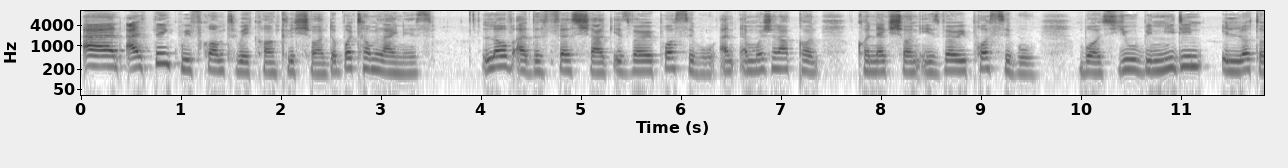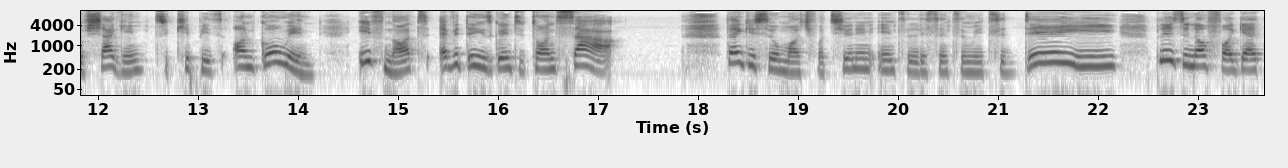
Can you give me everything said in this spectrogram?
and I think we've come to a conclusion. The bottom line is love at the first shag is very possible and emotional con- connection is very possible, but you'll be needing a lot of shagging to keep it ongoing. If not, everything is going to turn sour. Thank you so much for tuning in to listen to me today. Please do not forget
